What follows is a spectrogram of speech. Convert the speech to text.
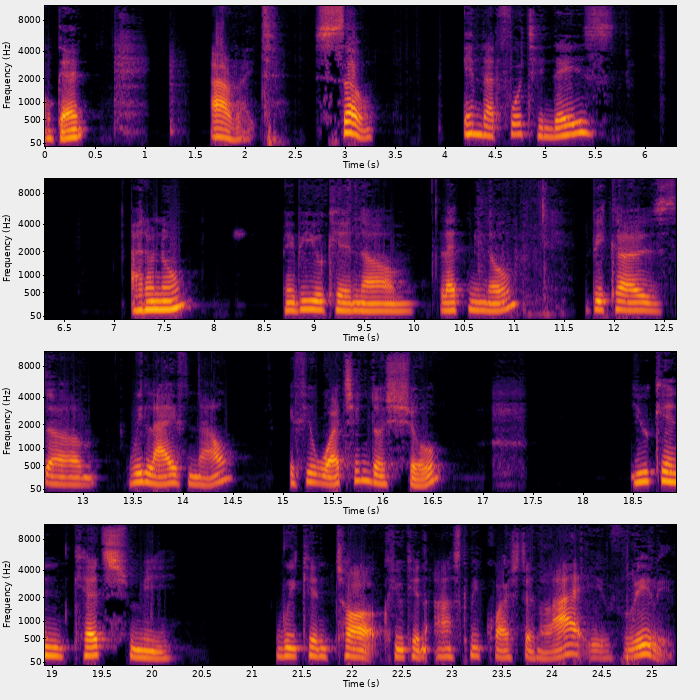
Okay? All right. So, in that 14 days, I don't know, maybe you can um, let me know because um, we live now. If you're watching the show, you can catch me. We can talk. You can ask me question live, really.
